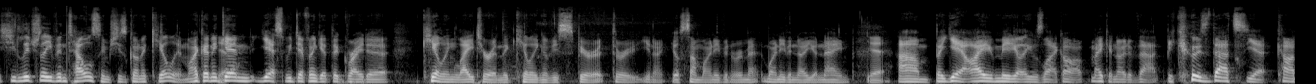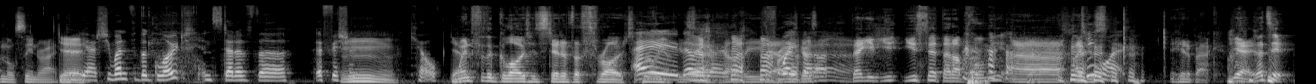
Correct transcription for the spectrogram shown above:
she literally even tells him she's going to kill him. Like, and again, yes, we definitely get the greater killing later and the killing of his spirit through, you know, your son won't even remember, won't even know your name. Yeah. Um, but yeah, I immediately was like, oh, make a note of that because that's yeah, cardinal sin, right? Yeah. Yeah, she went for the gloat instead of the efficient kill. Yeah. Went for the gloat instead of the throat. Hey, Brilliant. there we go. how the Way goes. better. Thank you. you. You set that up for me. Uh, I just Teamwork. hit it back. Yeah, that's it.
